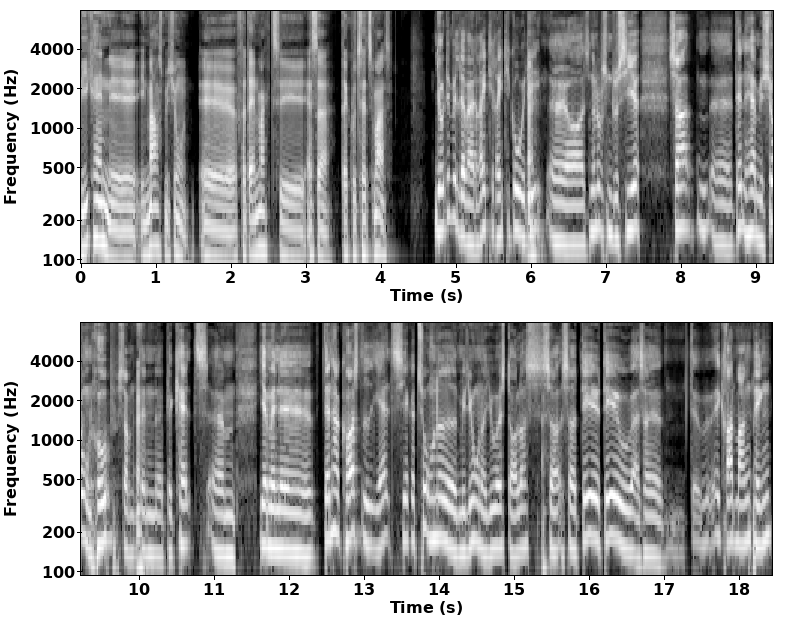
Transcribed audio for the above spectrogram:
vi ikke have en, øh, en Mars-mission øh, fra Danmark, til, altså, der kunne tage til Mars? Jo, det ville da være en rigtig, rigtig god idé. Ja. Øh, og netop som du siger, så øh, den her mission Hope, som ja. den øh, blev kaldt, øh, jamen, øh, den har kostet i alt cirka 200 millioner US dollars. Så, så det, det er jo altså det er jo ikke ret mange penge.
